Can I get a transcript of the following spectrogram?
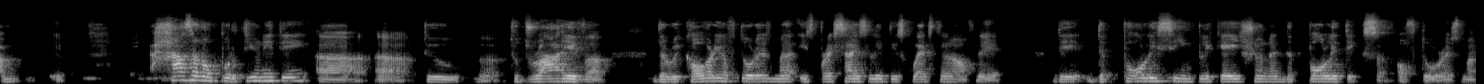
um, has an opportunity uh, uh, to, uh, to drive uh, the recovery of tourism is precisely this question of the, the, the policy implication and the politics of tourism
